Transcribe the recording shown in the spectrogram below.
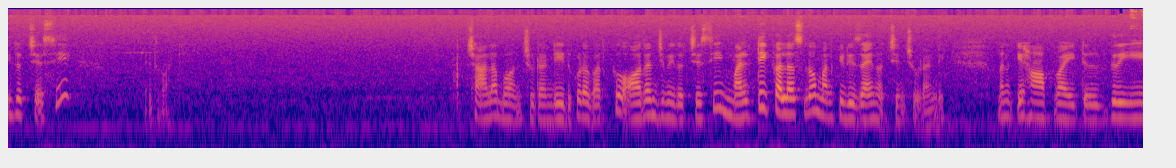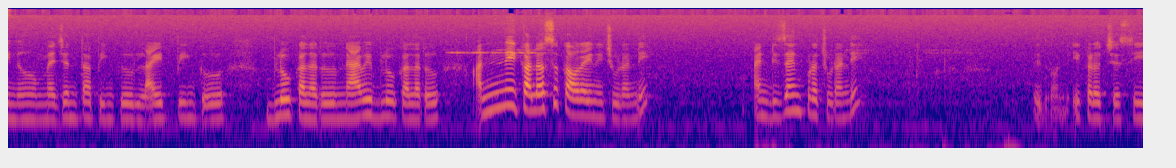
ఇది వచ్చేసి ఇదిగోండి చాలా బాగుంది చూడండి. ఇది కూడా వర్క్ ఆరెంజ్ మీద వచ్చేసి మల్టీ కలర్స్లో మనకి డిజైన్ వచ్చింది చూడండి. మనకి half white green magenta pink light pink blue colour navy blue colour అన్ని కలర్స్ కవర్ అయినాయి చూడండి. అండ్ డిజైన్ కూడా చూడండి. ఇదిగోండి. ఇక్కడ వచ్చేసి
